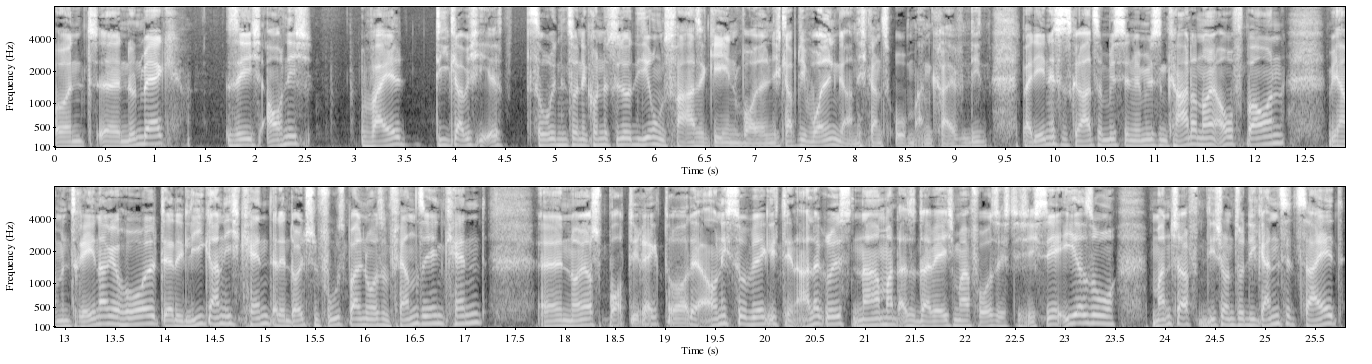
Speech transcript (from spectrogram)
und äh, Nürnberg sehe ich auch nicht, weil die, glaube ich, so in so eine Konsolidierungsphase gehen wollen. Ich glaube, die wollen gar nicht ganz oben angreifen. Die, bei denen ist es gerade so ein bisschen, wir müssen Kader neu aufbauen. Wir haben einen Trainer geholt, der die Liga nicht kennt, der den deutschen Fußball nur aus dem Fernsehen kennt. Äh, neuer Sportdirektor, der auch nicht so wirklich den allergrößten Namen hat. Also da wäre ich mal vorsichtig. Ich sehe eher so Mannschaften, die schon so die ganze Zeit,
